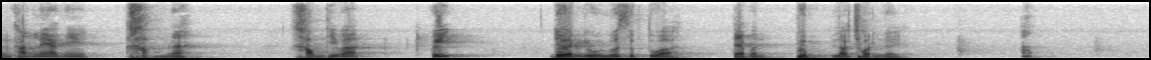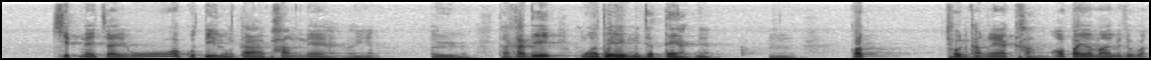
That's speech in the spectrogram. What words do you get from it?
นครั้งแรกนี่ขำนะขำที่ว่าเฮ้ยเดินอยู่รู้สึกตัว แต่มันปึ๊บแล้วชนเลย เอา้า คิดในใจ โอ้ กุฏิหลวงตาพังแน่อะไรเงี้ยเออทั้งทั้งที่หัวตัวเองมันจะแตกเนี่ย อืม ก็ชนครั้งแรกขำเอาไปมารู้สึกว่า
